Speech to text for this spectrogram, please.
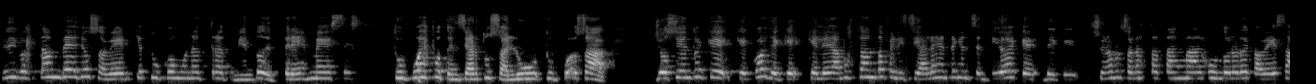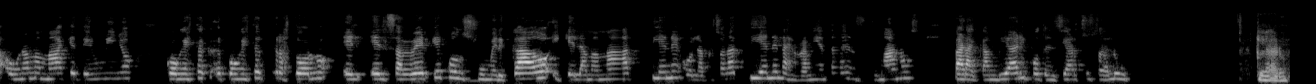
Yo digo, es tan bello saber que tú con un tratamiento de tres meses, tú puedes potenciar tu salud, tú, o sea, yo siento que, que oye, que, que, le damos tanta felicidad a la gente en el sentido de que, de que si una persona está tan mal con un dolor de cabeza o una mamá que tiene un niño con, esta, con este trastorno, el, el, saber que con su mercado y que la mamá tiene o la persona tiene las herramientas en sus manos para cambiar y potenciar su salud. Claro.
